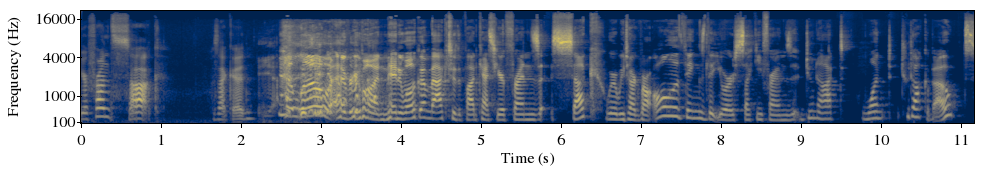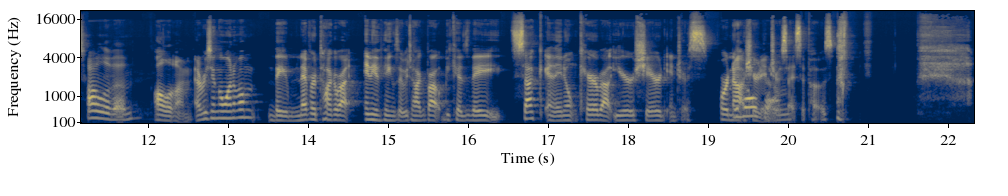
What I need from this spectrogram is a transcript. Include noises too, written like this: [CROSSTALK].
Your friends suck. Was that good? Yeah. [LAUGHS] Hello, [LAUGHS] everyone, and welcome back to the podcast. Your friends suck, where we talk about all the things that your sucky friends do not want to talk about. All of them. All of them, every single one of them. They never talk about any of the things that we talk about because they suck and they don't care about your shared interests or not shared interests, I suppose. [LAUGHS]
